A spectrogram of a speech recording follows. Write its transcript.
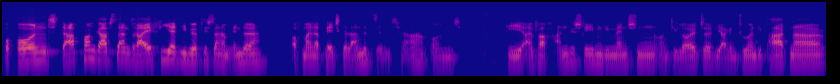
Und davon gab es dann drei, vier, die wirklich dann am Ende auf meiner Page gelandet sind. Ja? Und die einfach angeschrieben, die Menschen und die Leute, die Agenturen, die Partner,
